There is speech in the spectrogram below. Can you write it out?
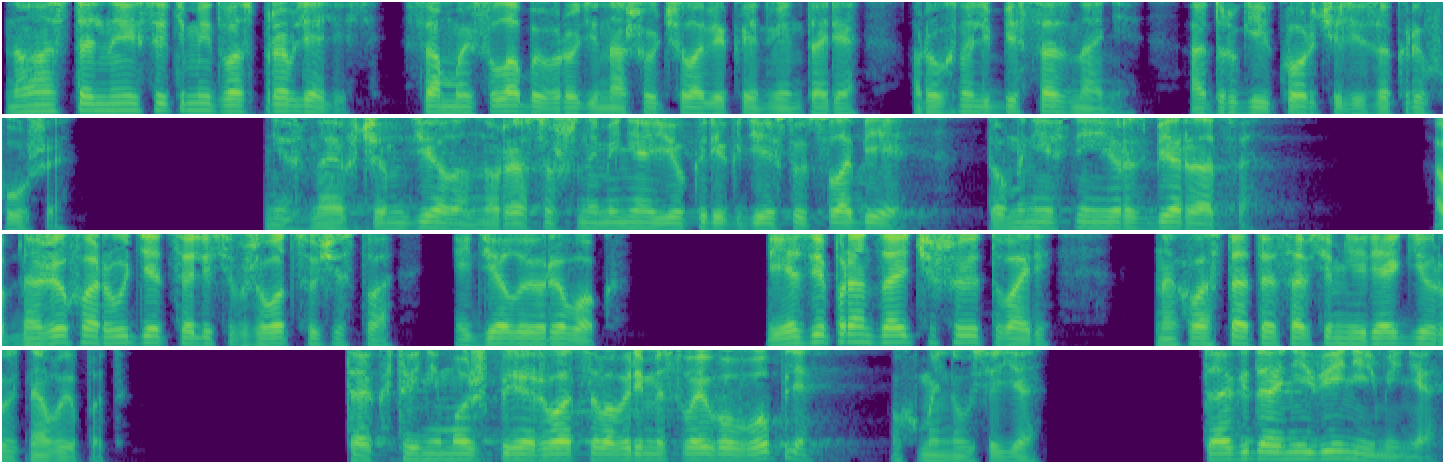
но остальные с этим едва справлялись. Самые слабые, вроде нашего человека-инвентаря, рухнули без сознания, а другие корчились, закрыв уши. Не знаю, в чем дело, но раз уж на меня ее крик действует слабее, то мне с ней и разбираться. Обнажив орудие, целюсь в живот существа и делаю рывок. Лезвие пронзает чешую твари, но хвостатая совсем не реагирует на выпад. «Так ты не можешь прерваться во время своего вопля?» — ухмыльнулся я. «Тогда не вини меня».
